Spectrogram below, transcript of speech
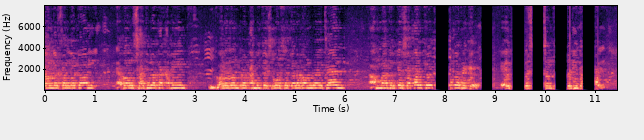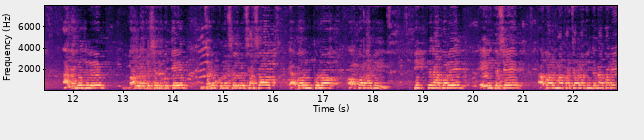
অঙ্গ সংগঠন এবং গণতন্ত্রকামী যে সমস্ত জনগণ রয়েছেন, আমাদেরকে সকলকে থেকে আগামী দিনে বাংলাদেশের বুকে যেন কোনো শাসক এবং কোন অপরাধী টিকতে না পারে এই দেশে আবার মাথা চাড়া দিতে না পারে,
